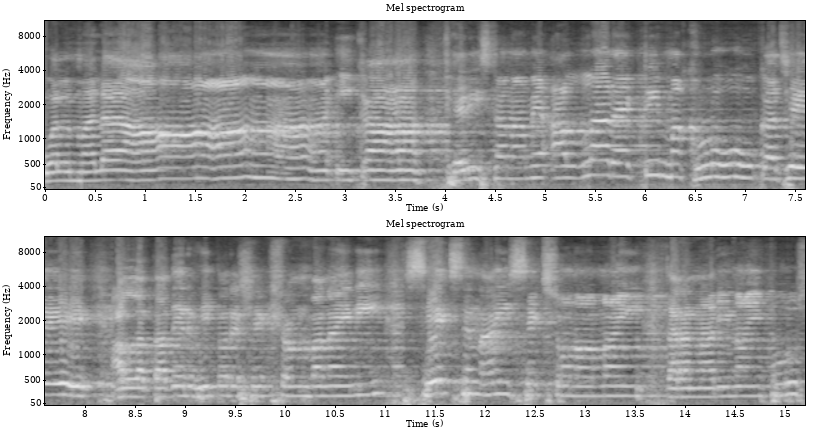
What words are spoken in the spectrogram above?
ওয়াল ফেরিস্তা নামে আল্লাহর একটি মাখলুক আছে। আল্লাহ তাদের ভিতরে সেকশন বানায়নি। সেক্স নাই সেকশন নাই, তারা নারী পুরুষ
